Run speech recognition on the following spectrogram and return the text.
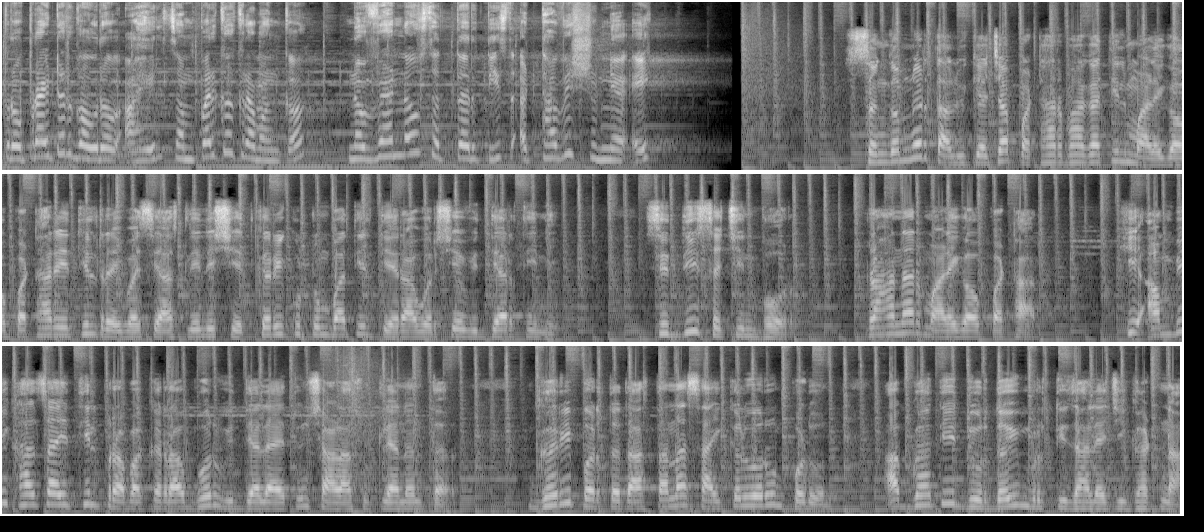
प्रोप्रायटर गौरव आहेर संपर्क क्रमांक नव्याण्णव सत्तर तीस अठ्ठावीस शून्य एक. संगमनेर तालुक्याच्या पठार भागातील माळेगाव पठार येथील रहिवासी असलेले शेतकरी कुटुंबातील तेरा वर्षीय विद्यार्थिनी सिद्धी सचिन भोर राहणार माळेगाव पठार. ही आंबी खालसा येथील प्रभाकरराव भोर विद्यालयातून शाळा सुटल्यानंतर घरी परतत असताना सायकलवरून पडून अपघाती दुर्दैवी मृत्यू झाल्याची घटना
